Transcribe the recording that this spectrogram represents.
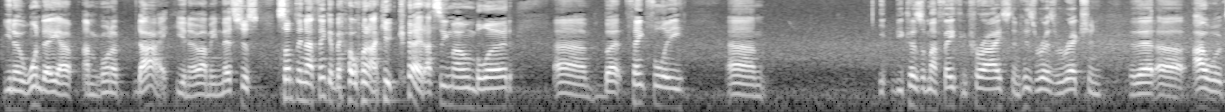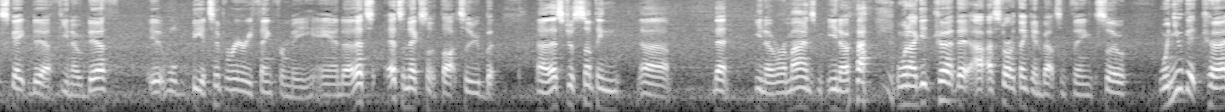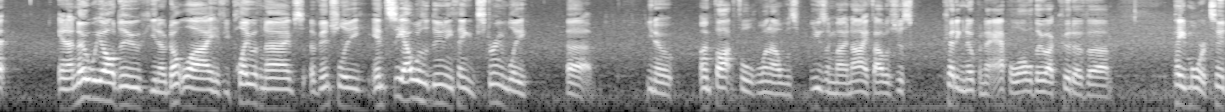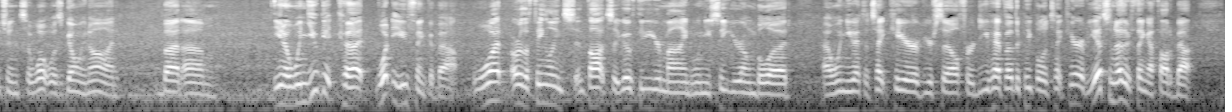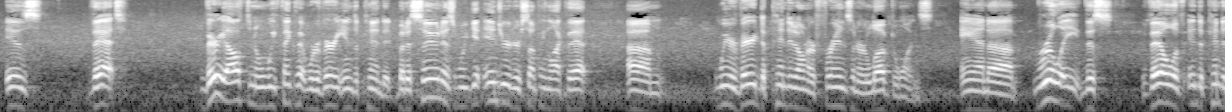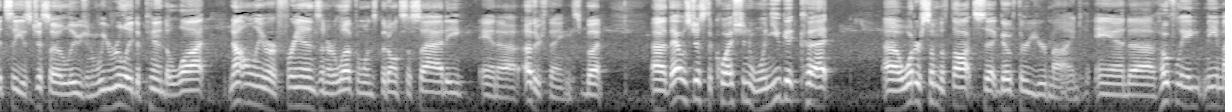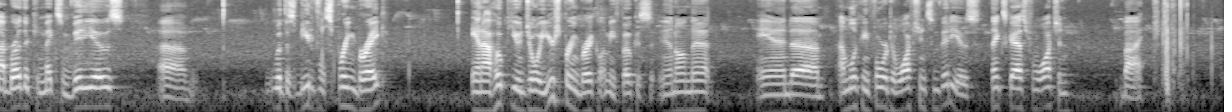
you know one day I, i'm going to die you know? I mean that's just something i think about when i get cut. I see my own blood uh, but thankfully um, because of my faith in christ and his resurrection that uh, I will escape death. You know, death it will be a temporary thing for me, and uh, that's that's an excellent thought too. But uh, that's just something uh, that you know reminds me. You know, when I get cut, that I, I, start thinking about some things. So when you get cut, and I know we all do. You know, don't lie. If you play with knives, eventually, and see, I wasn't doing anything extremely, uh, you know, unthoughtful when I was using my knife. I was just cutting open an apple, although I could have uh, paid more attention to what was going on. But um, you know, when you get cut, what do you think about? What are the feelings and thoughts that go through your mind when you see your own blood? Uh, when you have to take care of yourself, or do you have other people to take care of you? That's another thing I thought about is that very often when we think that we're very independent, but as soon as we get injured or something like that, um, we are very dependent on our friends and our loved ones. And uh, really, this veil of independency is just an illusion. We really depend a lot, not only on our friends and our loved ones, but on society and uh, other things. But uh, that was just the question. When you get cut, uh, what are some of the thoughts that go through your mind? And uh, hopefully, me and my brother can make some videos um, with this beautiful spring break. And I hope you enjoy your spring break. Let me focus in on that. And uh, I'm looking forward to watching some videos. Thanks, guys, for watching. Bye.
